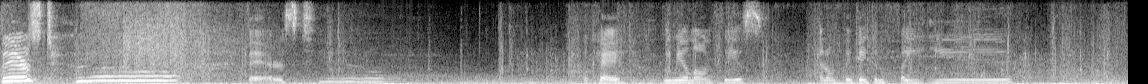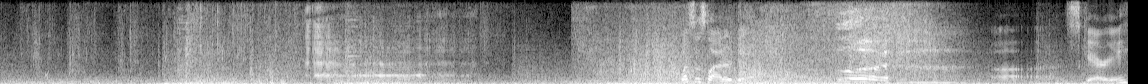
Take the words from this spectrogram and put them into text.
There's two! There's two. Okay, leave me alone, please. I don't think I can fight you. What's this ladder do? Uh, scary.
